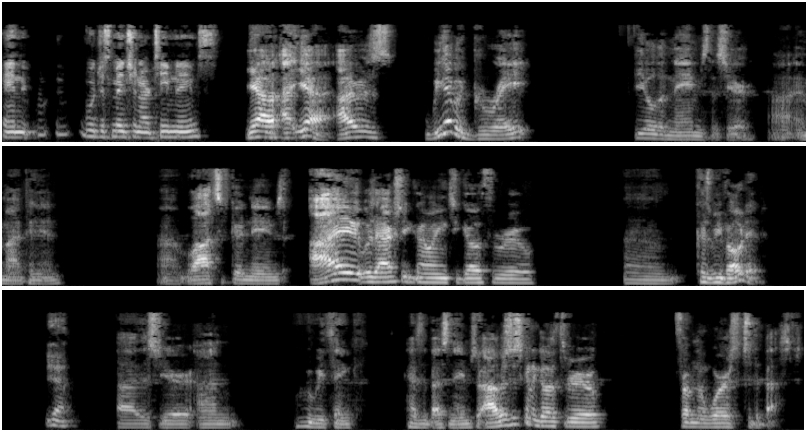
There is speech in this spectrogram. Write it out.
And we'll just mention our team names. Yeah, I, yeah, I was. We have a great field of names this year, uh, in my opinion. Um, lots of good names. I was actually going to go through, um, because we voted Yeah. uh, this year on who we think has the best name. So I was just going to go through from the worst to the best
